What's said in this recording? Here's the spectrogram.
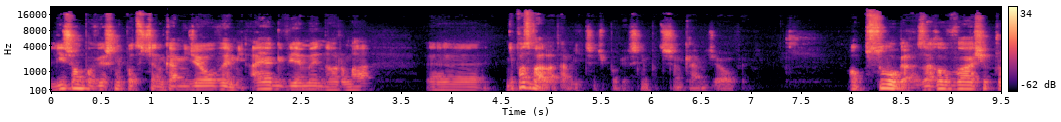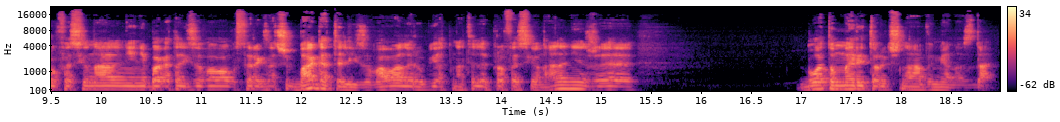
liczą powierzchnię pod ściankami działowymi, a jak wiemy, norma e, nie pozwala tam liczyć powierzchni pod ściankami działowymi. Obsługa zachowywała się profesjonalnie, nie bagatelizowała usterek, znaczy bagatelizowała, ale robiła to na tyle profesjonalnie, że była to merytoryczna wymiana zdań.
